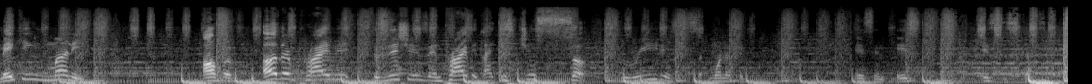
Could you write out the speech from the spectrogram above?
making money off of other private physicians and private. Like it's just so greed is one of the. It's an, it's it's disgusting.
